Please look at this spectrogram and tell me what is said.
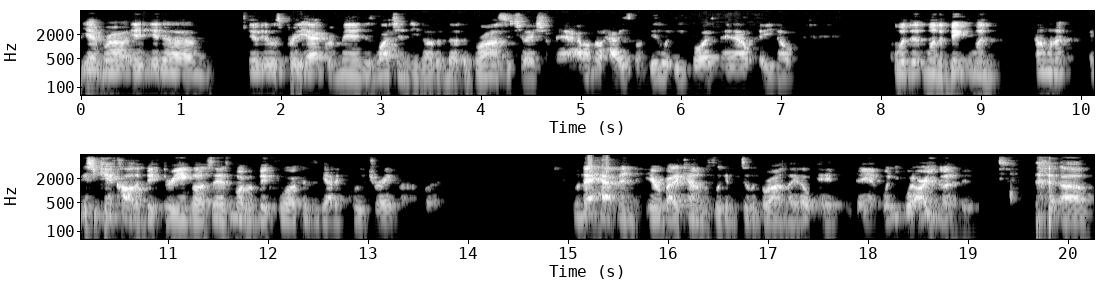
yeah, bro, it, it um it, it, was pretty accurate, man. Just watching, you know, the the, the situation, man. I don't know how he's gonna deal with these boys, man. I, you know, with the when the big when I want to. I guess you can't call it a big three and go say it's more of a big four because you got to include Draymond. But when that happened, everybody kind of was looking to LeBron like, okay, damn, what, what are you gonna do? um,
